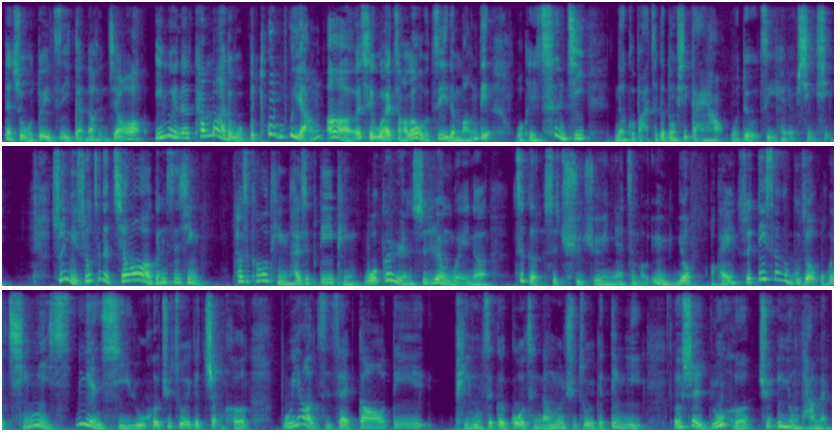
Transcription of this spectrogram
但是我对自己感到很骄傲，因为呢，他骂得我不痛不痒啊，而且我还找到我自己的盲点，我可以趁机能够把这个东西改好，我对我自己很有信心。所以你说这个骄傲跟自信。”它是高频还是低频？我个人是认为呢，这个是取决于你要怎么运用。OK，所以第三个步骤，我会请你练习如何去做一个整合，不要只在高低频这个过程当中去做一个定义，而是如何去运用它们，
